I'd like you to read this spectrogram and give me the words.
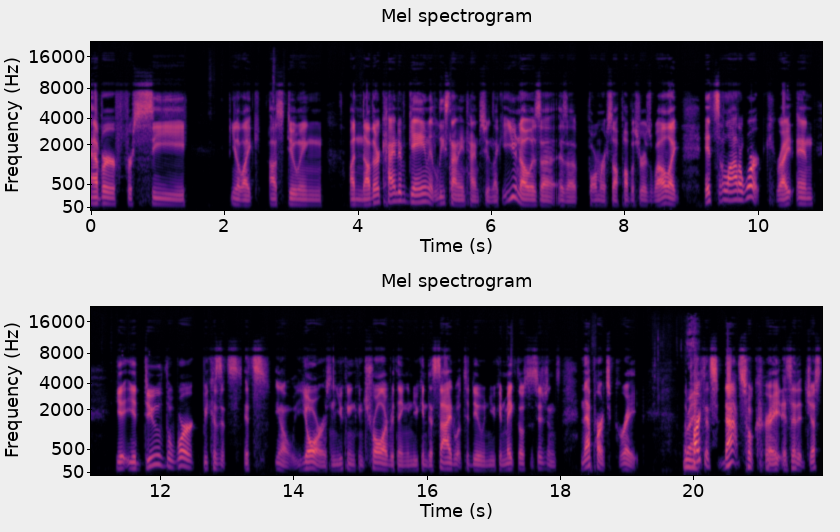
ever foresee you know like us doing another kind of game at least not anytime soon like you know as a as a former self publisher as well like it's a lot of work right and you, you do the work because it's it's you know yours and you can control everything and you can decide what to do and you can make those decisions and that part's great the Right. part that's not so great is that it just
